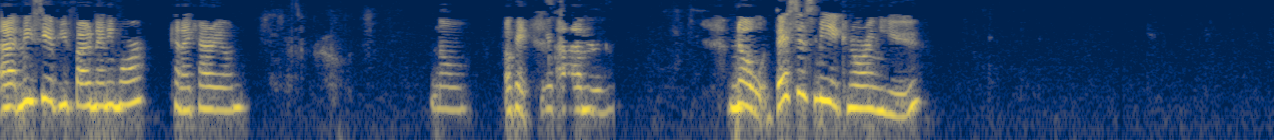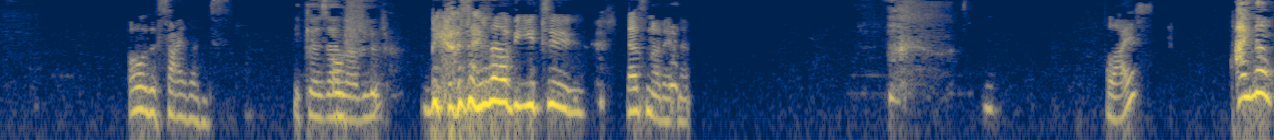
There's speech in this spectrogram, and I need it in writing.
Uh, Nisi, have you found any more? Can I carry on? No. Okay. Um, no, this is me ignoring you. Oh, the silence. because I Oh, love you. Because I love you too. That's not it, no. Elias? I know,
